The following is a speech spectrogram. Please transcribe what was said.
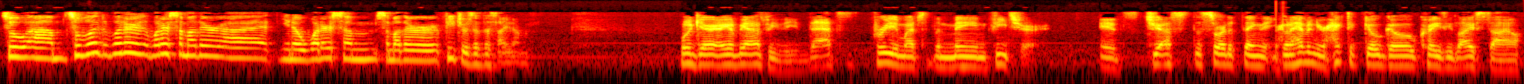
So, um, so what what are what are some other uh, you know what are some some other features of this item? Well, Gary, I gotta be honest with you. That's pretty much the main feature. It's just the sort of thing that you're going to have in your hectic go-go crazy lifestyle,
